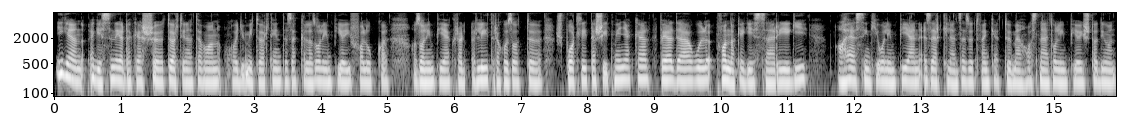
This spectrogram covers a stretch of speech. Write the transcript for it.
Igen, egészen érdekes története van, hogy mi történt ezekkel az olimpiai falukkal, az olimpiákra létrehozott sportlétesítményekkel. Például vannak egészen régi, a Helsinki olimpián 1952-ben használt olimpiai stadion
